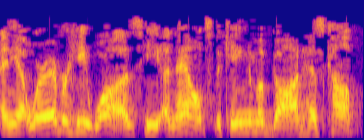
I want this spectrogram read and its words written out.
And yet, wherever he was, he announced the kingdom of God has come.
